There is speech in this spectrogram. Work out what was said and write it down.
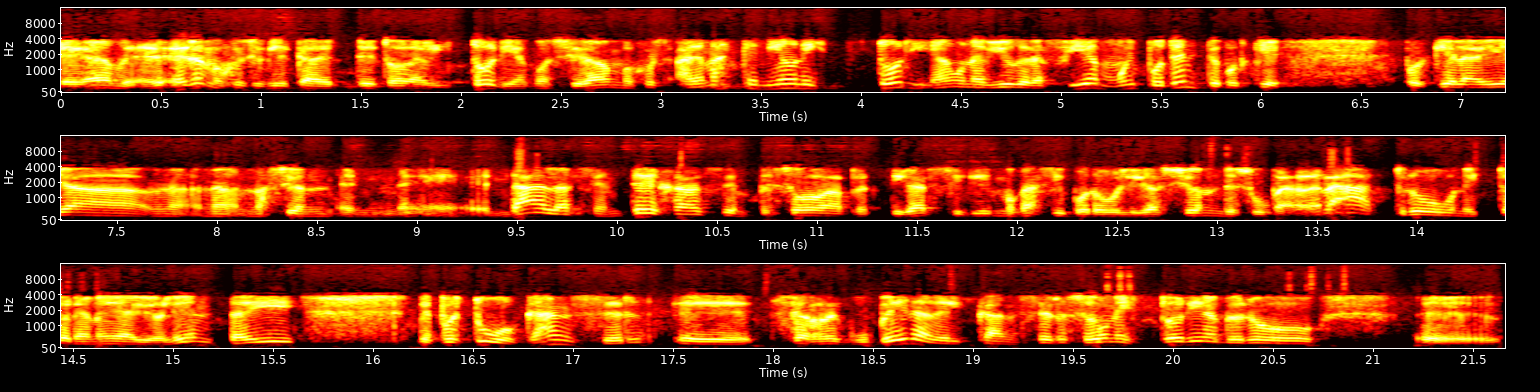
era, el mejor ciclista de, toda la historia, considerado mejor. Además tenía una historia, una biografía muy potente, porque porque él había nació en, en, Dallas, en Texas, empezó a practicar ciclismo casi por obligación de su padrastro, una historia media violenta ahí, después tuvo cáncer, eh, se recupera del cáncer, o sea, una historia, pero eh,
